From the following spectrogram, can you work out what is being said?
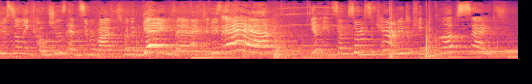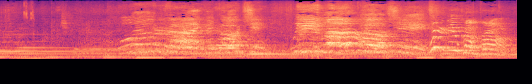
You still need coaches and supervisors for the games and activities, and you need some sort of security to keep the club safe. We'll provide the coaching. We love coaching. Where did you come from?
